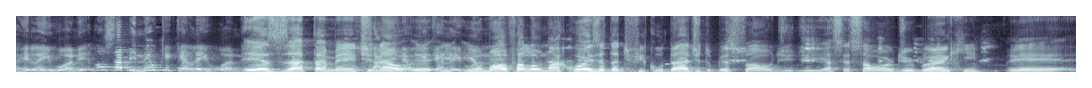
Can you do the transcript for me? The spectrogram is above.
lei Rouanet. Não sabe nem o que é lei Rouanet. Exatamente. Não, não e, é e, o Mal falou uma coisa da dificuldade do pessoal de, de acessar o Aldir Blanc. É,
